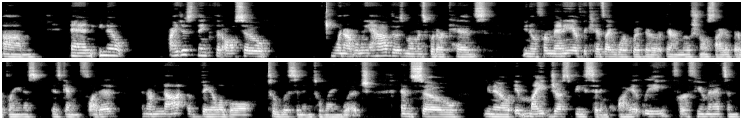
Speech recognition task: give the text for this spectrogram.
Um, and you know, I just think that also when our, when we have those moments with our kids, you know, for many of the kids I work with, their, their emotional side of their brain is, is getting flooded and they're not available to listening to language. And so, you know, it might just be sitting quietly for a few minutes and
